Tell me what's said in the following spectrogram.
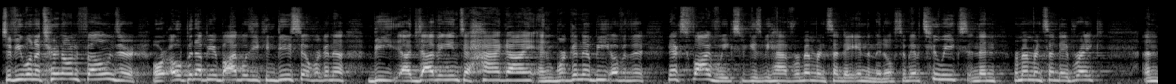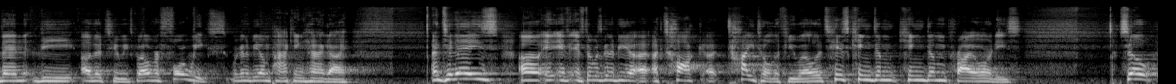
So if you want to turn on phones or, or open up your Bibles, you can do so. We're going to be uh, diving into Haggai, and we're going to be over the next five weeks because we have Remembrance Sunday in the middle. So we have two weeks, and then Remembrance Sunday break, and then the other two weeks. But over four weeks, we're going to be unpacking Haggai. And today's, uh, if, if, there was going to be a, a talk, a title, if you will, it's His Kingdom, Kingdom Priorities. So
